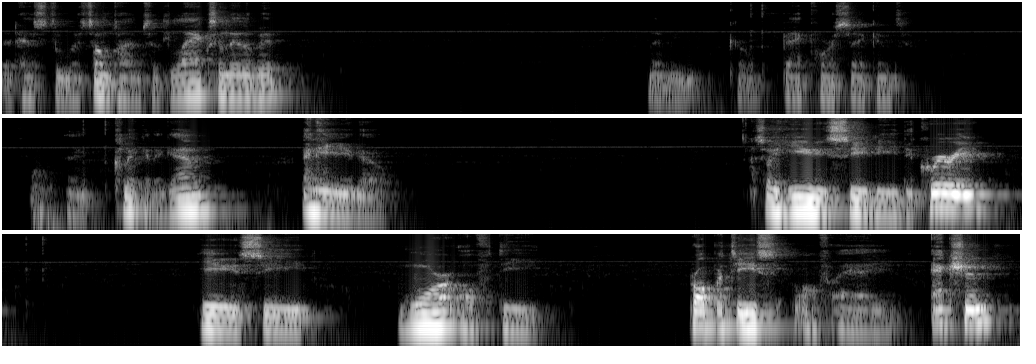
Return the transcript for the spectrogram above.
It has to, sometimes it lags a little bit. Let me go back for a second and click it again. And here you go. So here you see the, the query. Here you see more of the properties of a action.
